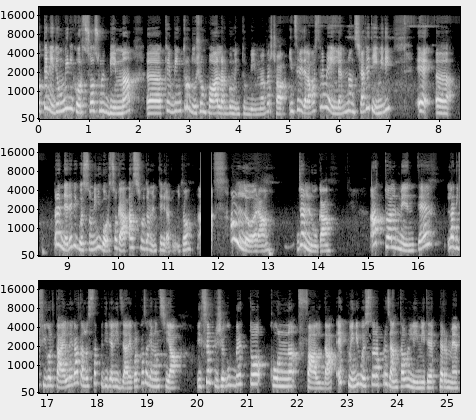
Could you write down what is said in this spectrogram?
ottenete un mini corso sul BIM eh, che vi introduce un po' all'argomento BIM, perciò inserite la vostra email, non siate timidi e eh, prendetevi questo mini corso che è assolutamente gratuito. Allora, Gianluca, attualmente la difficoltà è legata allo step di realizzare qualcosa che non sia il semplice cubetto con falda e quindi questo rappresenta un limite per me.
